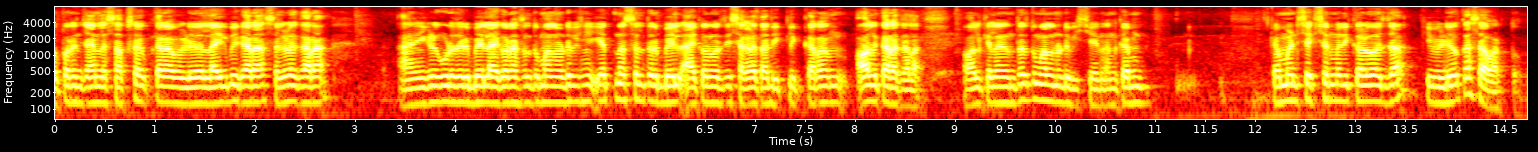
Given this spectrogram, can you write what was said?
तोपर्यंत चॅनलला सबस्क्राईब करा व्हिडिओला लाईक बी करा सगळं करा. आणि इकडे कुठेतरी बेल आयकॉन असेल तुम्हाला नोटिफिकेशन येत नसेल तर बेल आयकॉनवरती सगळ्यात आधी क्लिक करा ऑल करा त्याला. ऑल केल्यानंतर तुम्हाला नोटिफिकेशन आणि कम कमेंट सेक्शनमध्ये कळवत जा की व्हिडिओ कसा वाटतो.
